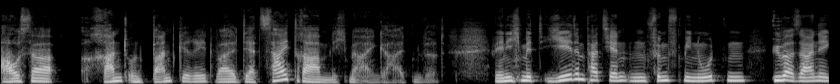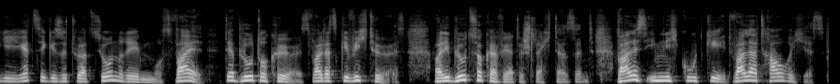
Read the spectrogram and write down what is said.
außer Rand und Band gerät, weil der Zeitrahmen nicht mehr eingehalten wird. Wenn ich mit jedem Patienten fünf Minuten über seine jetzige Situation reden muss, weil der Blutdruck höher ist, weil das Gewicht höher ist, weil die Blutzuckerwerte schlechter sind, weil es ihm nicht gut geht, weil er traurig ist,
